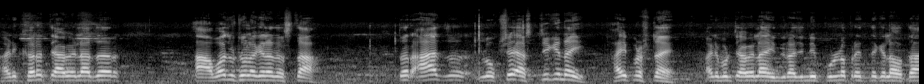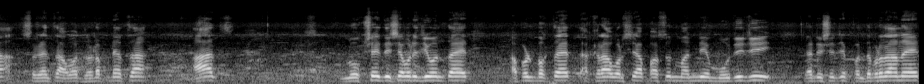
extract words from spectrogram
आणि खरं त्यावेळेला जर हा आवाज उठवला गेला नसता तर आज लोकशाही असती की नाही हाही प्रश्न आहे. आणि म्हणून त्यावेळेला इंदिराजींनी पूर्ण प्रयत्न केला होता सगळ्यांचा आवाज झडपण्याचा. आज लोकशाही देशामध्ये जिवंत आहेत. आपण बघतायत अकरा वर्षापासून माननीय मोदीजी या देशाचे पंतप्रधान आहेत.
